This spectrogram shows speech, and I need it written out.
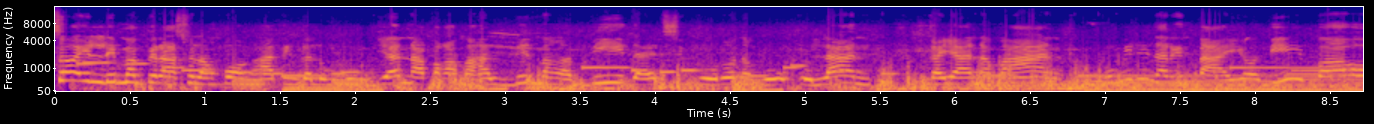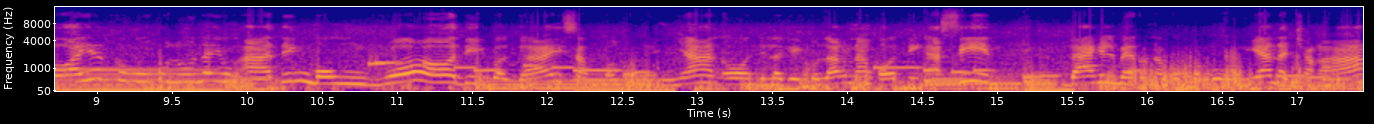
So, limang piraso lang po ang ating galunggong dyan. Napakamahal din mga B dahil siguro nag-uulan. Kaya naman, bumili na rin tayo, di ba? O, ayan, kumukulo na yung ating munggo, di ba guys? Ang bango niyan. O, nilagay ko lang ng konting asin. Dahil meron na pong bagoong yan at saka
